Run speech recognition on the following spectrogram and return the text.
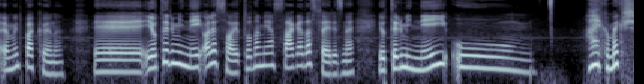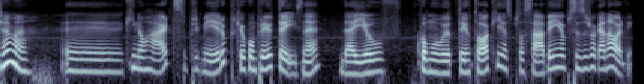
é muito bacana. É, eu terminei. Olha só, eu tô na minha saga das férias, né? Eu terminei o. Ai, como é que chama? É, Kingdom Hearts, o primeiro, porque eu comprei o 3, né? Daí eu. Como eu tenho toque, as pessoas sabem, eu preciso jogar na ordem.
